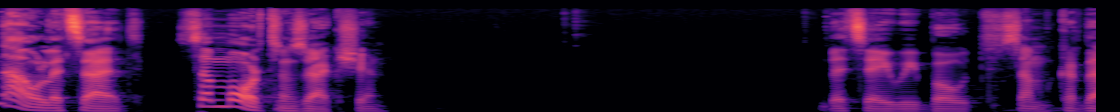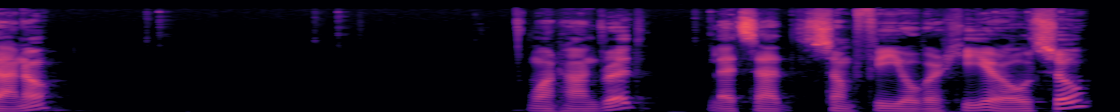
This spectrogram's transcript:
Now let's add some more transaction. Let's say we bought some Cardano, 100, Let's add some fee over here also.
